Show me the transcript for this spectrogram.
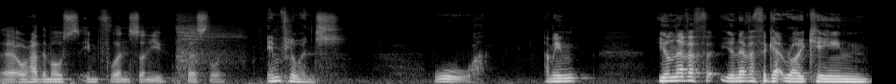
uh, or had the most influence on you personally? Influence. Ooh. I mean, you'll never you'll never forget Roy Keane,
